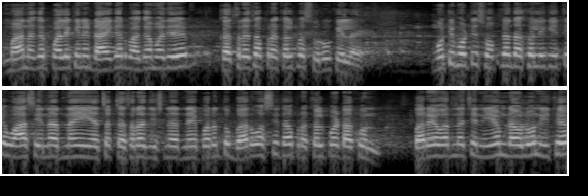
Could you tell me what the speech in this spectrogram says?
महानगरपालिकेने डायगर भागामध्ये कचऱ्याचा प्रकल्प सुरू केला आहे मोठी मोठी स्वप्न दाखवली की ते वास येणार नाही याचा कचरा दिसणार नाही परंतु भरवस्तीत हा प्रकल्प टाकून पर्यावरणाचे नियम डावलून इथे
